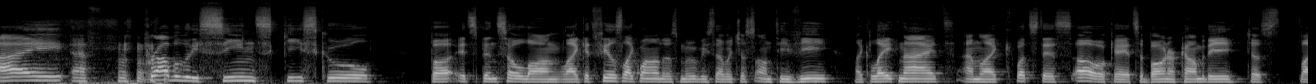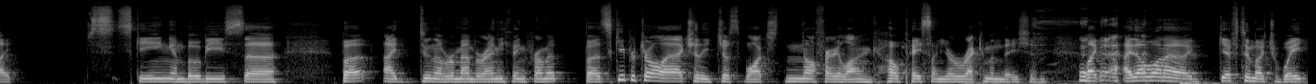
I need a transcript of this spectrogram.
I have probably seen Ski School, but it's been so long. Like it feels like one of those movies that were just on TV, like late night. I'm like, what's this? Oh, okay, it's a boner comedy, just like s- skiing and boobies. Uh, but I do not remember anything from it. But Ski Patrol, I actually just watched not very long ago, based on your recommendation. Like, I don't want to give too much weight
